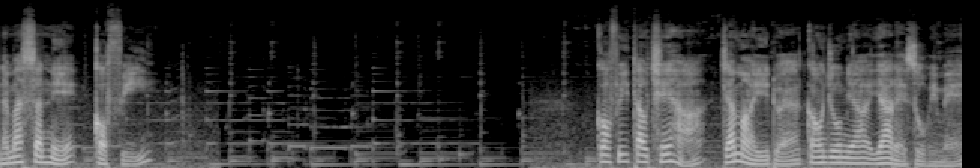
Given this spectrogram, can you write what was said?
နံပါတ်7 coffee ကော်ဖီတောက်ခြင်းဟာကျန်းမာရေးအတွက်ကောင်းကျိုးများရတယ်ဆိုပေမဲ့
